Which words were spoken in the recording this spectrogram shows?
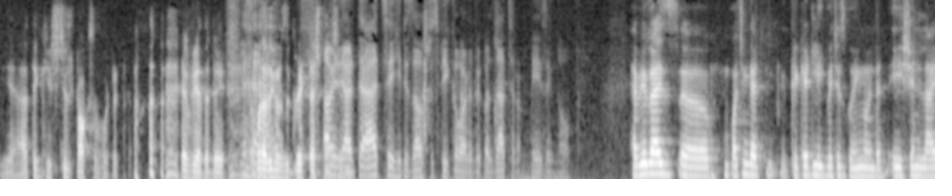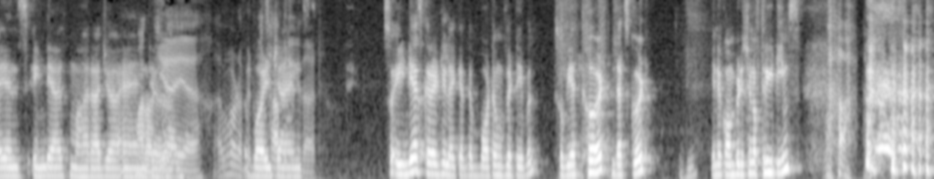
Yeah, I think he still talks about it every other day. But I think it was a great test I match. mean, I'd, I'd say he deserves to speak about it because that's an amazing knock. Have you guys uh, watching that cricket league which is going on? That Asian Lions, India, Maharaja, and Maharaja. uh, yeah, yeah. I've heard of it. World What's happening Giants. that? So India is currently like at the bottom of the table. So we are third. That's good in a competition of three teams.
